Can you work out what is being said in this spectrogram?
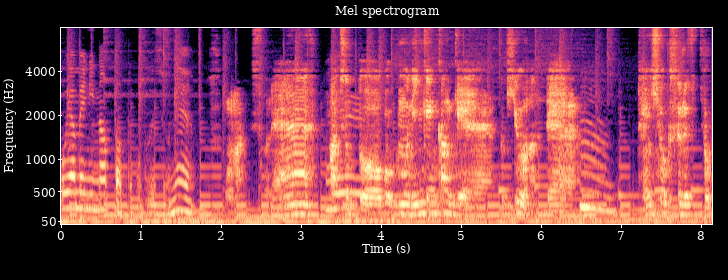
お辞めになったってことですよねそうなんですよね。まあちょっと僕も人間関係器用なんで、うん転職する直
